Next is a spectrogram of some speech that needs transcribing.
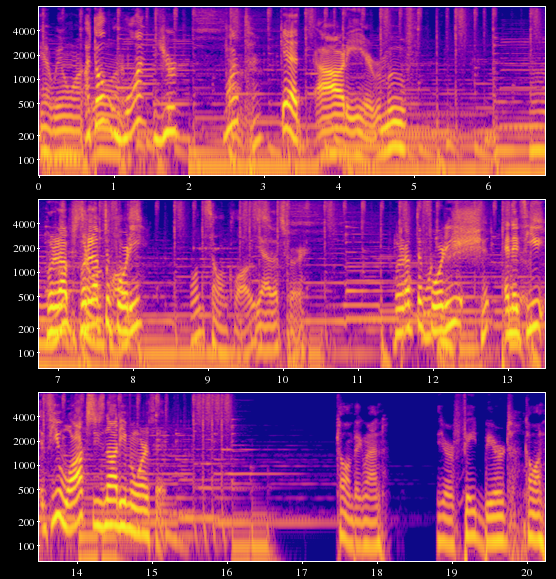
Yeah, we don't want. I we don't want your. What? Get out of here. Remove. Put it up. Put it up to selling 40. I want the selling clause. Yeah, that's fair. Put it up to 40. Shit And if he if he walks, he's not even worth it. Come on, big man. Your fade beard. Come on.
